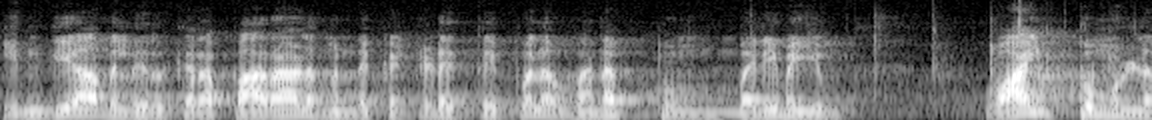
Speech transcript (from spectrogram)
இந்தியாவில் இருக்கிற பாராளுமன்ற கட்டிடத்தைப் போல வனப்பும் வலிமையும் வாய்ப்பும் உள்ள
